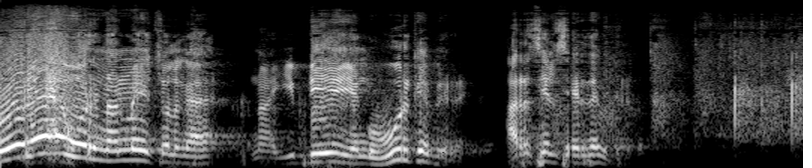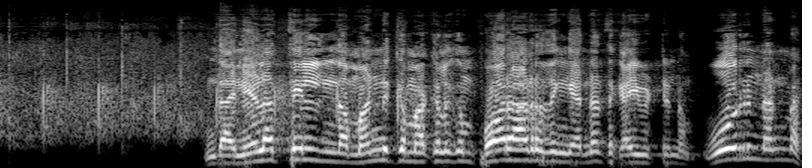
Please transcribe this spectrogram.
ஒரே ஒரு நன்மையை சொல்லுங்க. நான் இப்படியே எங்க ஊருக்கே போயிடுறேன். அரசியல் செய்யறதை விட்டுறேன். இந்த நிலத்தில் இந்த மண்ணுக்கு மக்களுக்கும் போராடுறது இங்க என்னத்தை கைவிட்டு ஒரு நன்மை.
